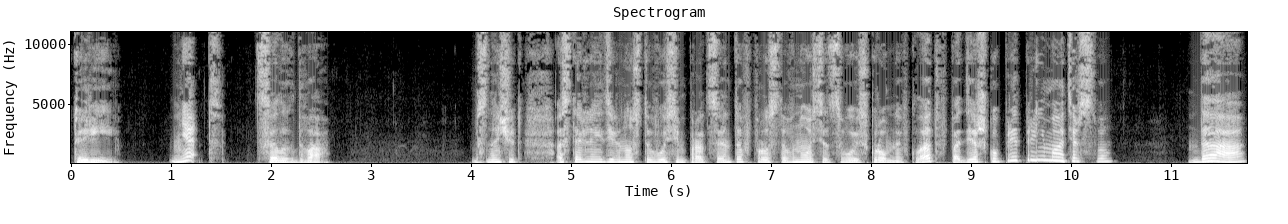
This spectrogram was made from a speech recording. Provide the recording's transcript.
«Три». «Нет, целых два». Значит, остальные 98% просто вносят свой скромный вклад в поддержку предпринимательства. Да,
